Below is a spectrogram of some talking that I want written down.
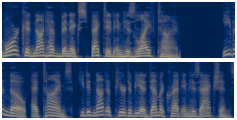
More could not have been expected in his lifetime. Even though, at times, he did not appear to be a democrat in his actions,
